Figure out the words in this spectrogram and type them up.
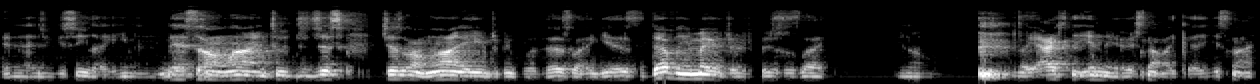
And as you can see, like even this online too, just just online age people, that's like yeah, it's definitely a mega church, but it's just like you know, like actually in there. It's not like a, it's not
